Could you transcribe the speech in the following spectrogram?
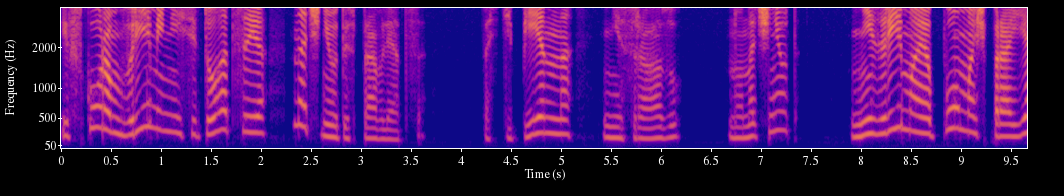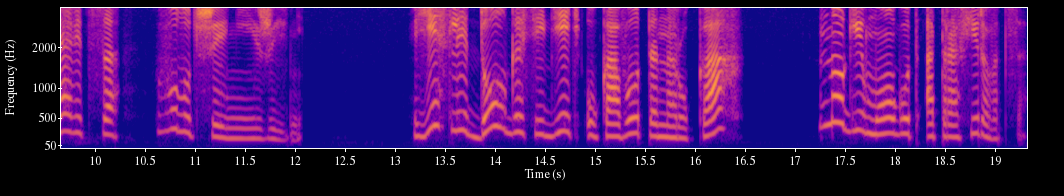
И в скором времени ситуация начнет исправляться. Постепенно, не сразу, но начнет незримая помощь проявится в улучшении жизни. Если долго сидеть у кого-то на руках, ноги могут атрофироваться.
